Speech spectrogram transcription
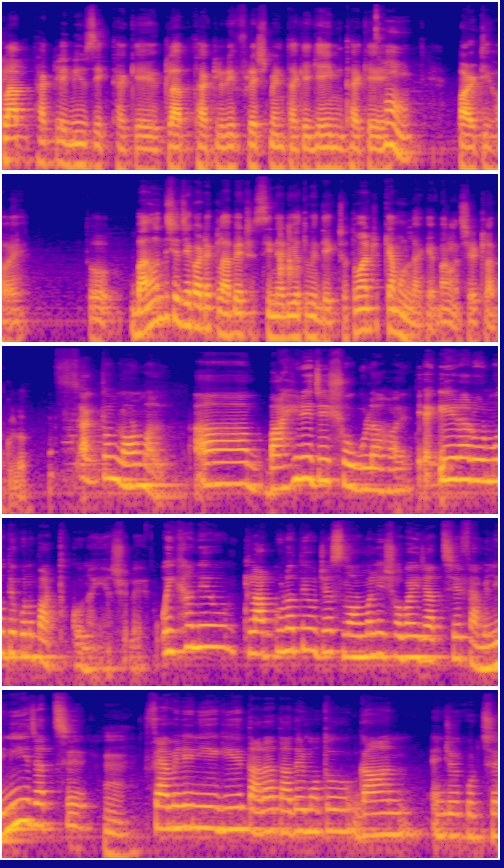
ক্লাব থাকলে মিউজিক থাকে ক্লাব থাকলে রিফ্রেশমেন্ট থাকে গেম থাকে হ্যাঁ। পার্টি হয়। তো বাংলাদেশে যে কয়টা ক্লাবের সিনারিও তুমি দেখছ তোমার কেমন লাগে বাংলাদেশের ক্লাবগুলো? একদম নর্মাল বাহিরে যে শোগুলা হয় এর আর ওর মধ্যে কোনো পার্থক্য নাই আসলে। ওইখানেও ক্লাবগুলোতেও জাস্ট নর্মালি সবাই যাচ্ছে ফ্যামিলি নিয়ে যাচ্ছে। ফ্যামিলি নিয়ে গিয়ে তারা তাদের মতো গান এনজয় করছে।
